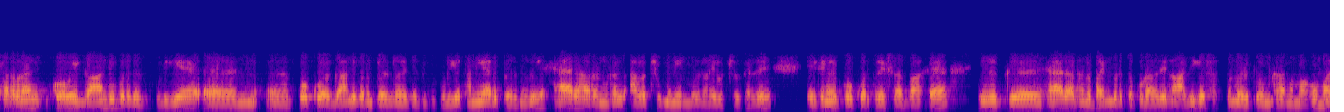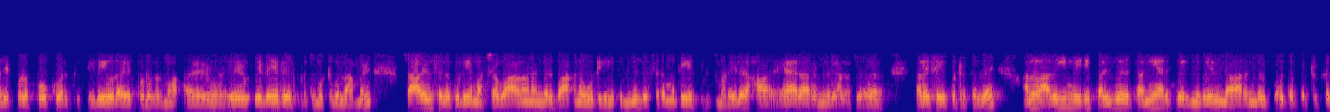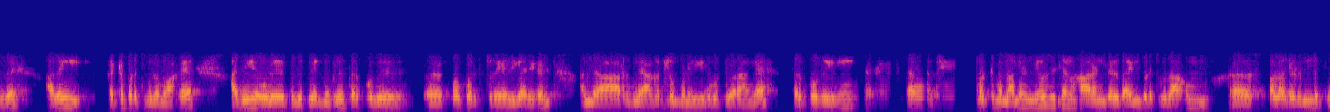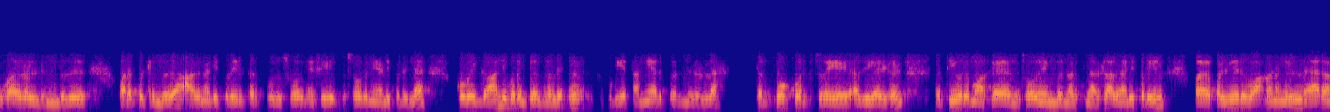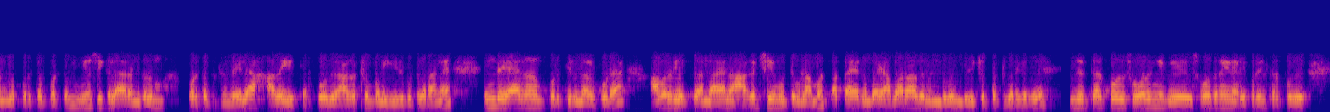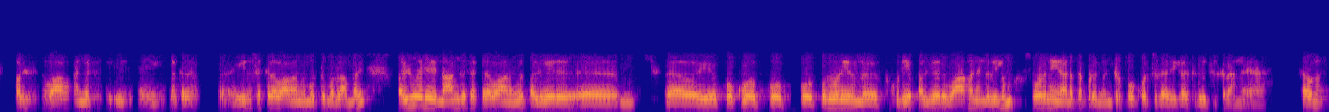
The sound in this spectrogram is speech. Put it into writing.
சரவணன் கோவை காந்திபுரத்தில் இருக்கக்கூடிய போக்குவரத்து காந்திபுரம் பேருந்து நிலையத்தில் இருக்கக்கூடிய தனியார் பேருந்துகள் ஹேர் ஹாரன்கள் அகற்றும் பணி என்பது நடைபெற்றிருக்கிறது. ஏற்கனவே போக்குவரத்து சார்பாக இதுக்கு ஹேர் ஹாரன்கள் பயன்படுத்தக்கூடாது இன்னும் அதிக சத்தம் எழுப்புவதன் காரணமாகவும் அதே போல போக்குவரத்துக்கு இடையூறு ஏற்படுவதும் இடையூறு ஏற்படுத்தும் மட்டுமல்லாமல் சாலையில் செல்லக்கூடிய மற்ற வாகனங்கள் வாகன ஓட்டிகளுக்கு மிகுந்த சிரமத்தை ஏற்படுத்தும் வகையில் ஹா- ஹேர் ஹாரன்கள் அகற்ற- தடை செய்யப்பட்டிருக்கிறது. ஆனால் அதையும் மீறி பல்வேறு தனியார் பேருந்துகளில் இந்த ஹாரன்கள் பொருத்தப்பட்டிருக்கிறது. அதை கட்டுப்படுத்தும் விதமாக அதிக ஒளிபரப்பு பேருந்துகளில் தற்போது போக்குவரத்து துறை அதிகாரிகள் அந்த ஹாரன்களை அகற்றும் பணியில் ஈடுபட்டு வராங்க. தற்போது மட்டுமல்லாமல் மியூசிக்கல் ஹாரன்கள் பயன்படுத்துவதாகவும் பலரிடமிருந்து புகார்கள் என்பது வரப்பட்டிருந்தது. அதன் அடிப்படையில் தற்போது சோதனை செய்ய சோதனை அடிப்படையில் கோவை காந்திபுரம் பேருந்து நிலையத்தில் இருக்கக்கூடிய தனியார் பேருந்துகளில் போக்குவரத்து துறை அதிகாரிகள் தீவிரமாக சோதனை என்பது நடத்தினார்கள். அதன் அடிப்படையில் ப- பல்வேறு வாகனங்களில் ஏரான்கள் பொருத்தப்பட்டும் மியூசிக்கல் ஏரான்களும் பொருத்தப்பட்ட நிலையில அதை தற்போது அகற்றும் பணியில் ஈடுபட்டு வராங்க. இந்த ஏரான் பொருத்திருந்தால் கூட அவர்களுக்கு அந்த அகற்றியை மட்டும் இல்லாமல் பத்தாயிரம் ரூபாய் அபராதம் என்பதும் விதிக்கப்பட்டு வருகிறது. இது தற்போது சோதனை சோதனையின் அடிப்படையில் தற்போது பல்வேறு வாகனங்கள் இருசக்கர- இருசக்கர வாகனங்கள் மட்டுமல்லாமல் பல்வேறு நான்கு சக்கர வாகனங்கள் பல்வேறு அஹ், போக்குவ பொ- பொது வழியில் இருக்கக்கூடிய பல்வேறு வாகனங்களிலும் சோதனை நடத்தப்படும் என்று போக்குவரத்து அதிகாரிகள் தெரிவித்திருக்கிறாங்க. சரவணன்.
